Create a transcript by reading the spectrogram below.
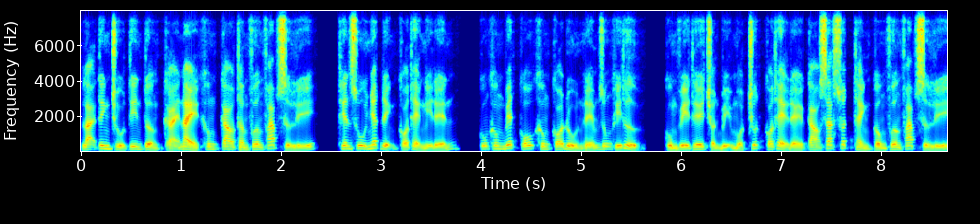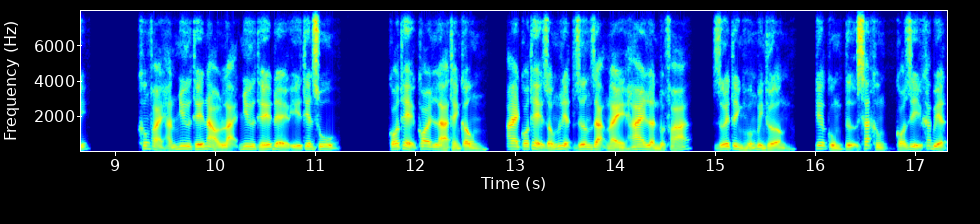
Lại tinh chủ tin tưởng cái này không cao thâm phương pháp xử lý, thiên su nhất định có thể nghĩ đến, cũng không biết cố không có đủ nếm dũng khí thử, cùng vì thế chuẩn bị một chút có thể để cao xác suất thành công phương pháp xử lý. Không phải hắn như thế nào lại như thế để ý thiên su có thể coi là thành công, ai có thể giống liệt dương dạng này hai lần đột phá, dưới tình huống bình thường, kia cùng tự sát không có gì khác biệt.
